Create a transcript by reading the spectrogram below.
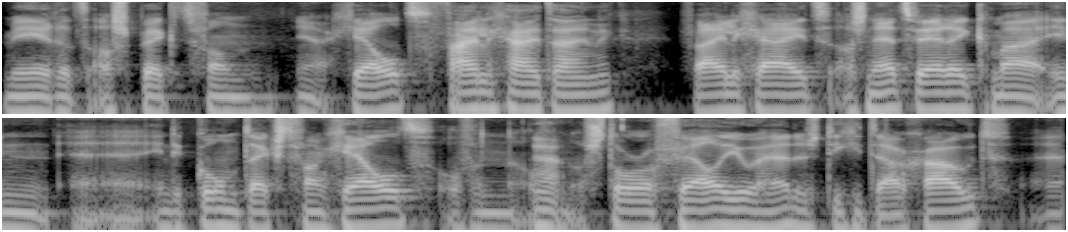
meer het aspect van ja, geld, Veiligheid eigenlijk. Veiligheid als netwerk, maar in, eh, in de context van geld of een, of Ja. een store of value, hè, dus digitaal goud. eh,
